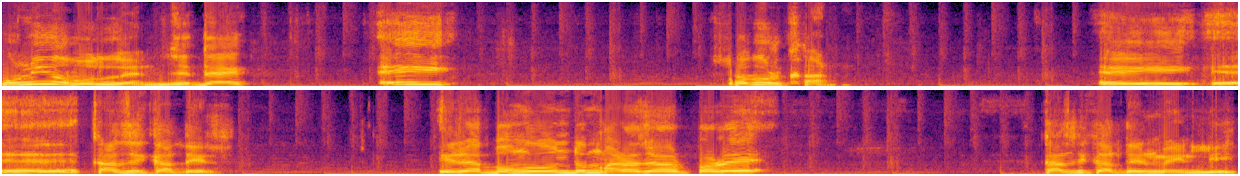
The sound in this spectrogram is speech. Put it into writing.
উনিও বললেন যে, দেখ, এই সবুর খান, এই কাজী কাদের, এরা বঙ্গবন্ধু মারা যাওয়ার পরে কাজী কাদের মেইনলি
